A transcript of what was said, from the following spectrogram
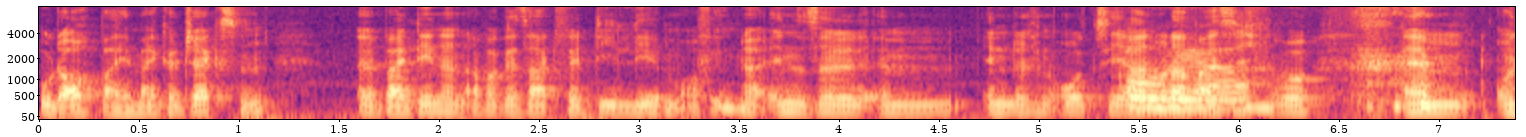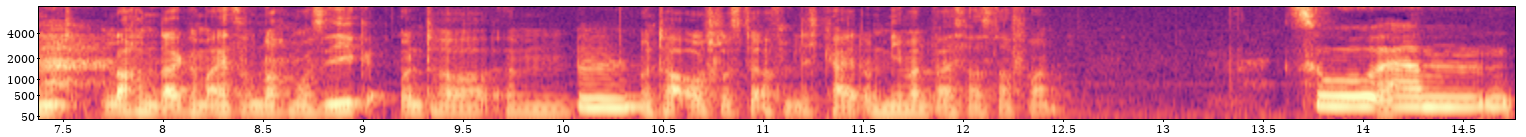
oder auch bei Michael Jackson äh, bei denen aber gesagt wird, die leben auf irgendeiner Insel im Indischen Ozean oh, oder ja. weiß ich wo ähm, und machen da gemeinsam noch Musik unter, ähm, mm. unter Ausschluss der Öffentlichkeit und niemand weiß was davon. Zu, ähm,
